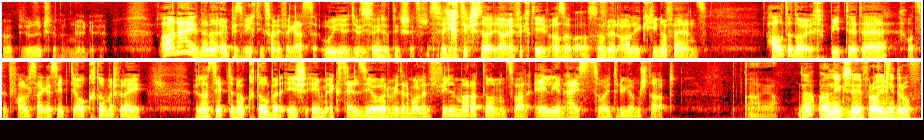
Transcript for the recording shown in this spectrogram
Haben wir etwas rausgeschrieben? Nö, nö. Ah nein, nein, nein, etwas Wichtiges habe ich vergessen. Uiuiui. Das Wichtigste Das. Wichtigste, ja effektiv. Also Was? für alle Kinofans. Haltet euch bitte den, ich will es nicht falsch sagen, 7. Oktober frei. Weil am 7. Oktober ist im Excelsior wieder mal ein Filmmarathon und zwar Alien 1, 2, 3 am Start. Ah ja. Ja, habe ich gesehen, freue mich drauf.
